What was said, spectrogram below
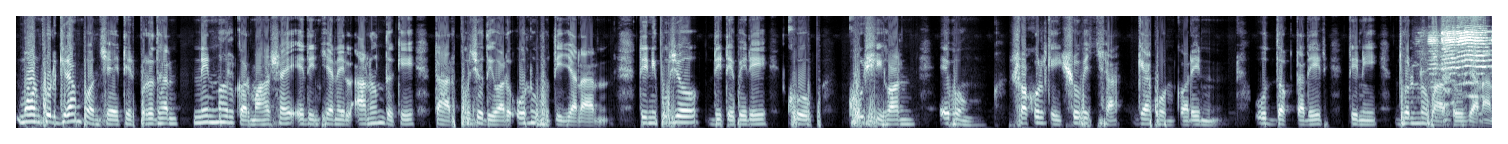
মোহনপুর গ্রাম পঞ্চায়েতের প্রধান নির্মলকর মহাশয় এদিন চ্যানেল আনন্দকে তার পুজো দেওয়ার অনুভূতি জানান। তিনি পুজো দিতে পেরে খুব খুশি হন এবং সকলকেই শুভেচ্ছা জ্ঞাপন করেন। উদ্যোক্তাদের তিনি ধন্যবাদও জানান।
